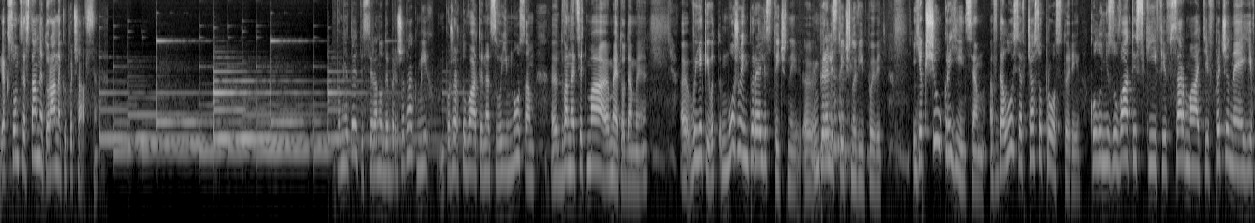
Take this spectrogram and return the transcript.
як сонце встане, то ранок і почався. Пам'ятаєте, Сірано де Бержерак міг пожартувати над своїм носом е, 12 методами. Е, Ви які? От можу імперіалістичний, е, імперіалістичну відповідь. Якщо українцям вдалося в часопросторі колонізувати скіфів, сарматів, печенегів,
